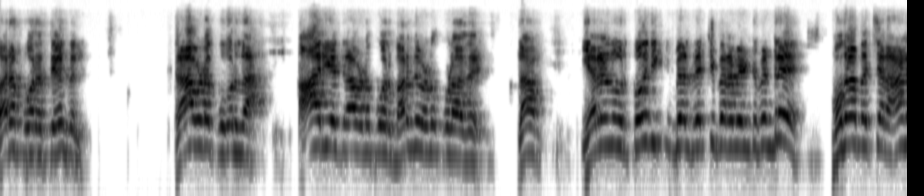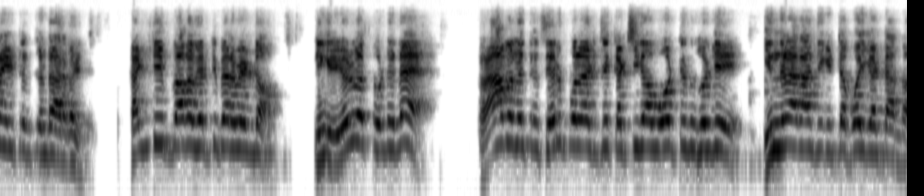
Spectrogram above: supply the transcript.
வரப்போற தேர்தல். திராவிட போர் தான். ஆரிய திராவிட போர் மறந்து விடக்கூடாது. நாம் இருநூறு தொகுதிக்கு மேல் வெற்றி பெற வேண்டும் என்று முதலமைச்சர் ஆணையிட்டு இருக்கின்றார்கள் கண்டிப்பாக வெற்றி பெற வேண்டும். நீங்க எழுபத்தி ஒண்ணுல ராமனுக்கு செருப்புல அடிச்சு கட்சிக்கா ஓட்டுன்னு சொல்லி இந்திரா காந்தி கிட்ட போய் கேட்டாங்க.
